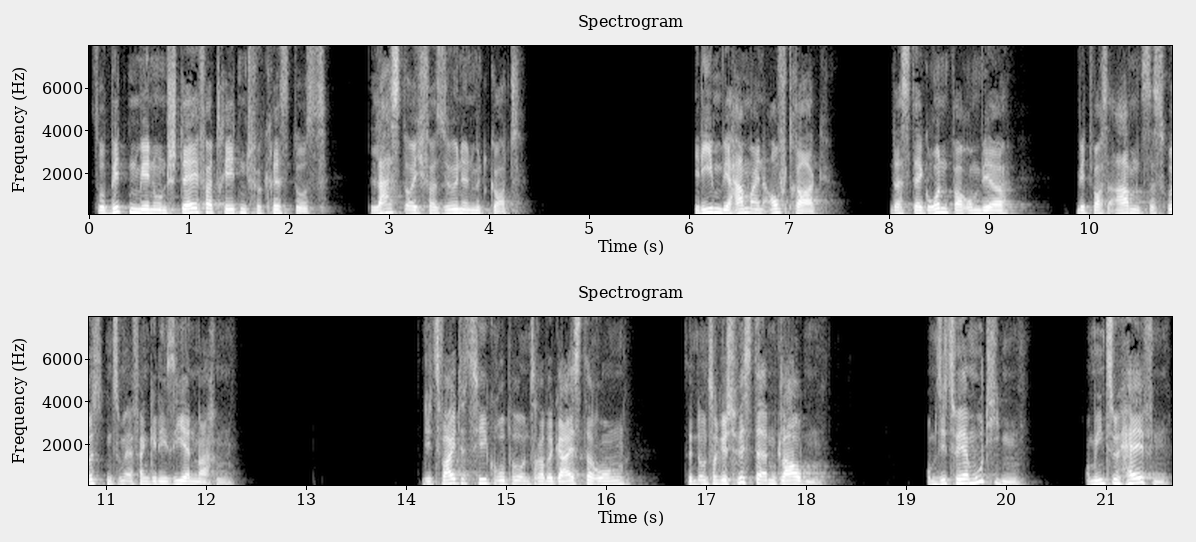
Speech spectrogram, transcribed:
so bitten wir nun stellvertretend für Christus, lasst euch versöhnen mit Gott. Ihr Lieben, wir haben einen Auftrag, das ist der Grund, warum wir mittwochsabends das Rüsten zum Evangelisieren machen. Die zweite Zielgruppe unserer Begeisterung sind unsere Geschwister im Glauben, um sie zu ermutigen, um ihnen zu helfen.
